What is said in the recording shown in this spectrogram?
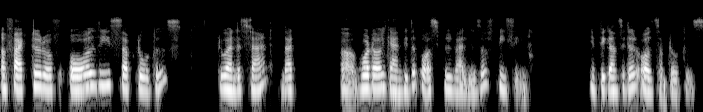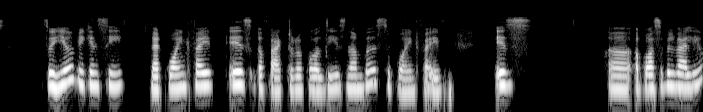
a factor of all these subtotals to understand that uh, what all can be the possible values of PC if we consider all subtotals. So here we can see that 0.5 is a factor of all these numbers. So 0.5 is uh, a possible value.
